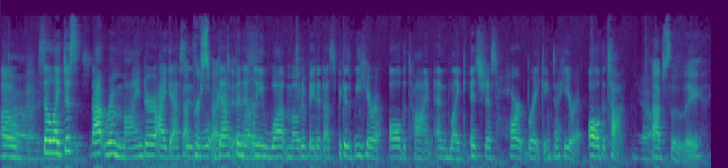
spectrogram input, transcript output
oh Yeah, so like just that reminder I guess That is w- perspective, definitely right. what motivated us because we hear it all the time and like it's just heartbreaking to hear it all the time. yeah. absolutely yeah It's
